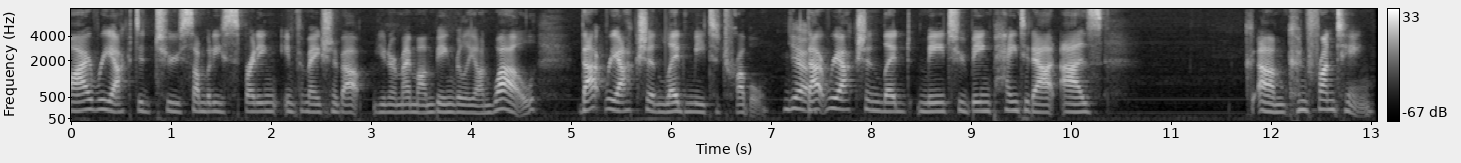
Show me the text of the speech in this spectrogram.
I reacted to somebody spreading information about, you know, my mum being really unwell, that reaction led me to trouble. Yeah. That reaction led me to being painted out as um, confronting,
